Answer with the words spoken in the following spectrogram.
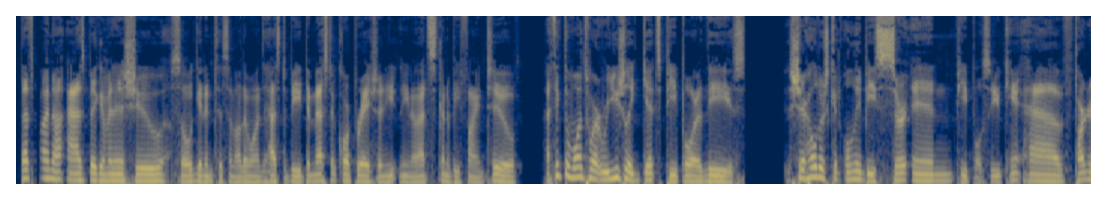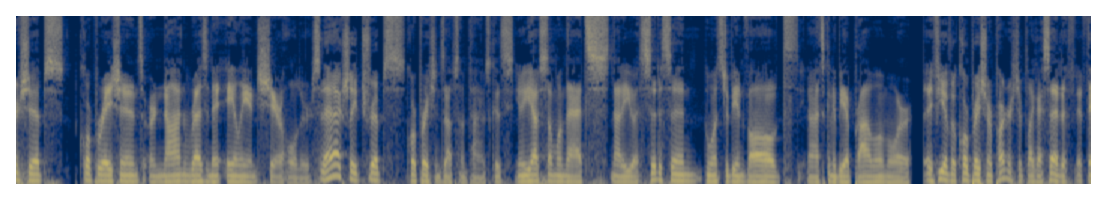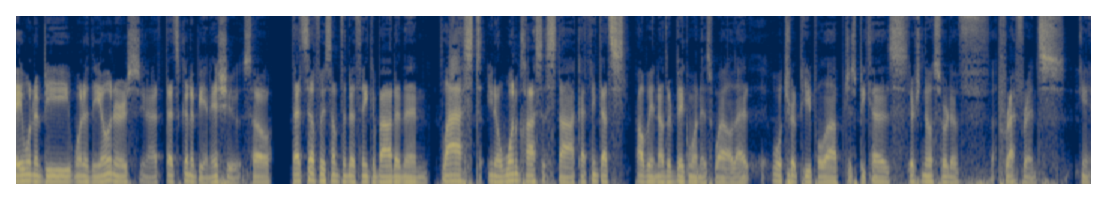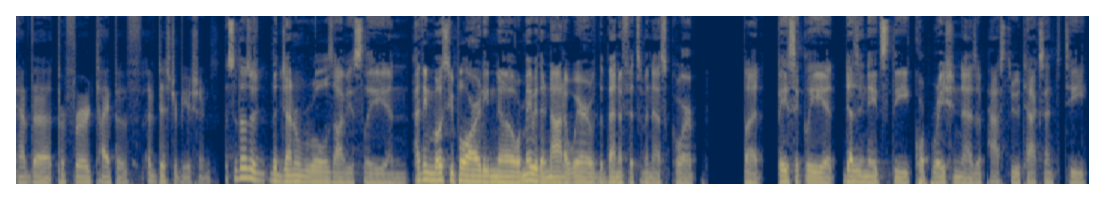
that's probably not as big of an issue. So we'll get into some other ones. It has to be domestic corporation. You, you know, that's going to be fine too. I think the ones where it usually gets people are these. Shareholders can only be certain people. So you can't have partnerships corporations or non-resident alien shareholders. So that actually trips corporations up sometimes because you know you have someone that's not a U.S. citizen who wants to be involved. You know that's going to be a problem. Or if you have a corporation or partnership, like I said, if if they want to be one of the owners, you know that's going to be an issue. So that's definitely something to think about. And then last, you know, one class of stock, I think that's probably another big one as well that will trip people up just because there's no sort of preference. Can have the preferred type of, of distribution. So those are the general rules, obviously. And I think most people already know, or maybe they're not aware of the benefits of an S Corp, but basically it designates the corporation as a pass through tax entity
